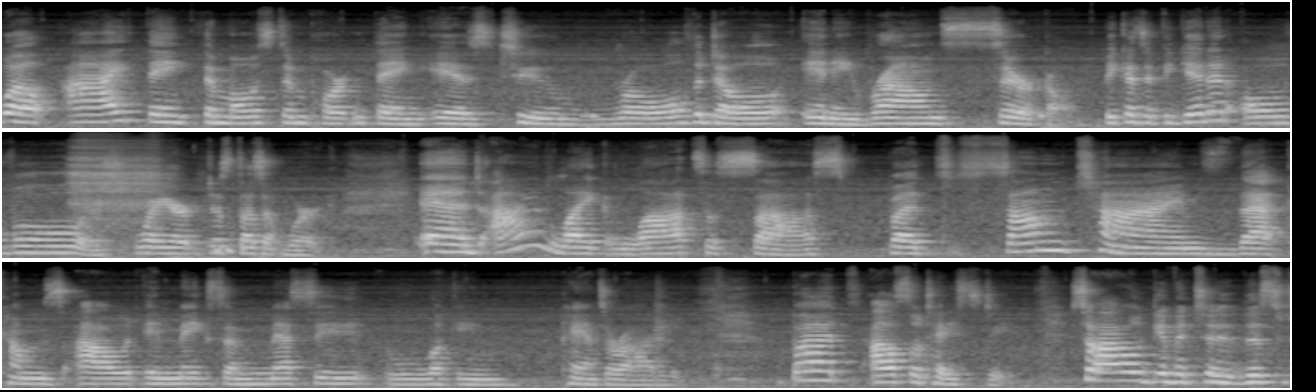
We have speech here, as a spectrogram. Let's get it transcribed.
Well, I think the most important thing is to roll the dough in a round circle because if you get it oval or square, it just doesn't work. And I like lots of sauce, but sometimes that comes out and makes a messy looking panzerotti, but also tasty. So I'll give it to this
